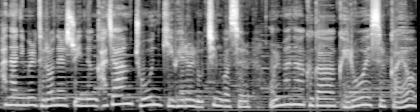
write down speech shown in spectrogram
하나님을 드러낼 수 있는 가장 좋은 기회를 놓친 것을 얼마나 그가 괴로워했을까요?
